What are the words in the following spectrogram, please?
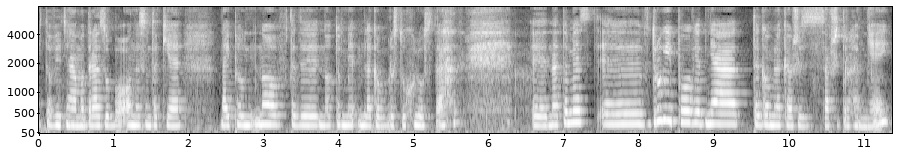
i to wiedziałam od razu, bo one są takie najpełniej, no wtedy no to mleko po prostu chlusta. Y, natomiast y, w drugiej połowie dnia tego mleka już jest zawsze trochę mniej,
